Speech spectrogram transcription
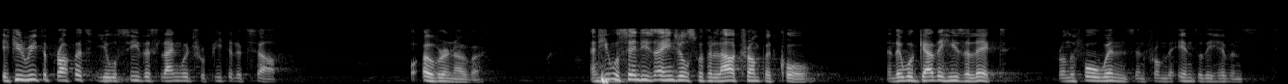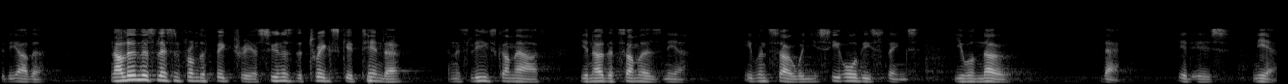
If you read the prophets, you will see this language repeated itself over and over. And he will send his angels with a loud trumpet call, and they will gather his elect from the four winds and from the ends of the heavens to the other. Now, learn this lesson from the fig tree. As soon as the twigs get tender and its leaves come out, you know that summer is near. Even so, when you see all these things, you will know that it is near,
